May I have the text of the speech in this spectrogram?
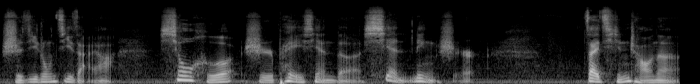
史记》中记载啊，萧何是沛县的县令史。在秦朝呢，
